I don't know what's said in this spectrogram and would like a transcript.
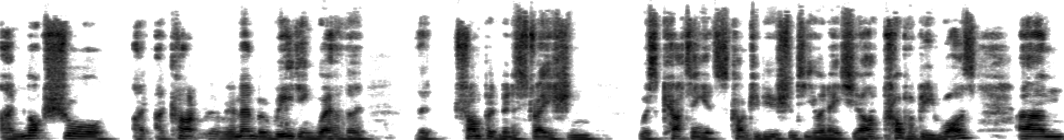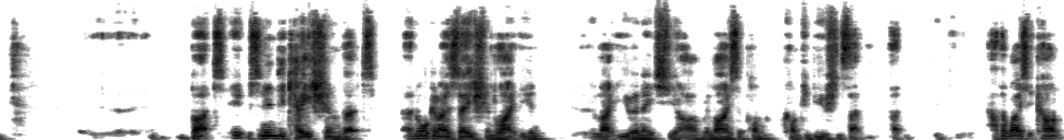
I'm not sure, I, I can't remember reading whether the, the Trump administration was cutting its contribution to UNHCR, probably was. Um, but it was an indication that an organization like the like UNHCR relies upon contributions that, that otherwise it can't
